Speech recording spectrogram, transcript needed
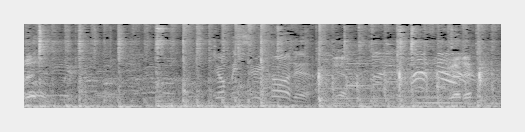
Got it? Do you want me to record it? Yeah. You ready?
